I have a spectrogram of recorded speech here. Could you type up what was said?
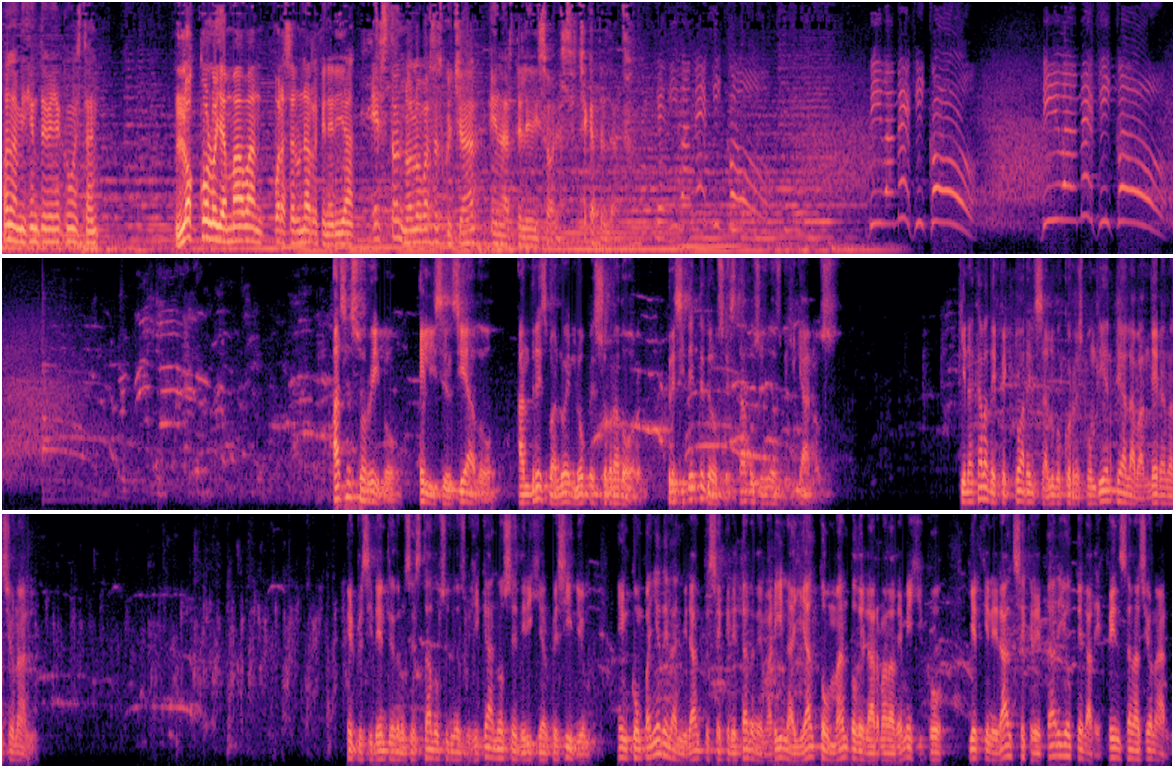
Hola mi gente bella, ¿cómo están? Loco lo llamaban por hacer una refinería. Esto no lo vas a escuchar en las televisoras. Chécate el dato. ¡Que viva México! ¡Viva México! ¡Viva México! Hace su arribo el licenciado Andrés Manuel López Obrador, presidente de los Estados Unidos mexicanos, quien acaba de efectuar el saludo correspondiente a la bandera nacional. El presidente de los Estados Unidos mexicanos se dirige al presidium en compañía del almirante secretario de Marina y alto mando de la Armada de México y el general secretario de la Defensa Nacional.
